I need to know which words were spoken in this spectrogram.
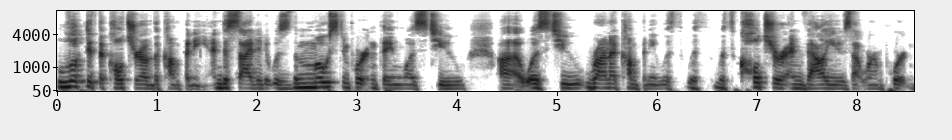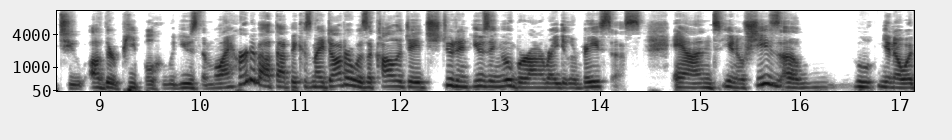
looked at the culture of the company and decided it was the most important thing was to uh, was to run a company with with with culture and values that were important to other people who would use them. Well, I heard about that because my daughter was a college age student using Uber on a regular basis, and you know she's a you know a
